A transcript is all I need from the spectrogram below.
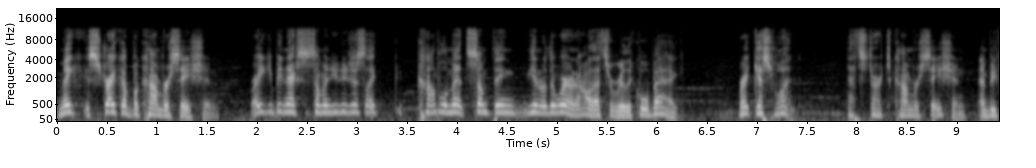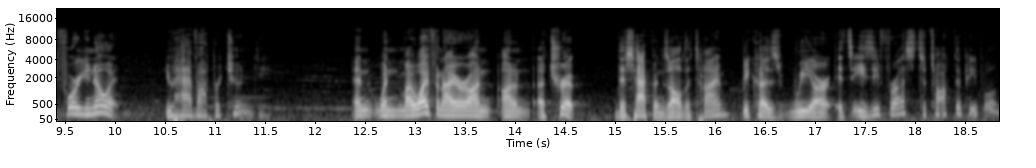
Make strike up a conversation. Right? You could be next to someone, you could just like compliment something, you know, they're wearing. Oh, that's a really cool bag. Right? Guess what? That starts conversation. And before you know it, you have opportunity. And when my wife and I are on, on a trip, this happens all the time because we are, it's easy for us to talk to people.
